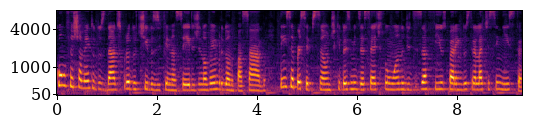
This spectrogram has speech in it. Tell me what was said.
Com o fechamento dos dados produtivos e financeiros de novembro do ano passado, tem-se a percepção de que 2017 foi um ano de desafios para a indústria laticinista.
